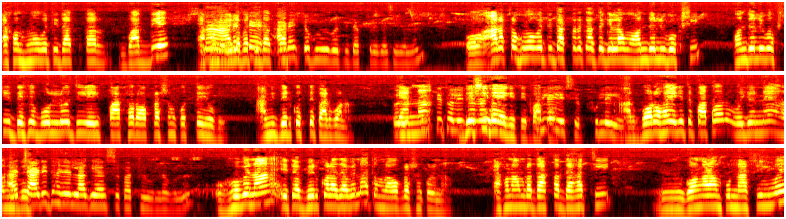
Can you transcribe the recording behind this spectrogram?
এখন হোমিওপ্যাথি ডাক্তার বাদ দিয়ে এখন এলোপ্যাথি ডাক্তার আরেকটা হোমিওপ্যাথি ডাক্তারের কাছে গেলেন ও আর একটা হোমিওপ্যাথি ডাক্তারের কাছে গেলাম অঞ্জলি বক্সি। অঞ্জলি বক্সি দেখে বলল যে এই পাথর অপারেশন করতেই হবে। আমি বের করতে পারব না। কেননা বেশি হয়ে গেছে পাথর। গেছে ফুলে আর বড় হয়ে গেছে পাথর ওই জন্য আমি চারিধারে লাগে আছে পাথরগুলো বলে। হবে না এটা বের করা যাবে না তোমরা অপারেশন করে নাও। এখন আমরা ডাক্তার দেখাচ্ছি গঙ্গারামপুর নার্সিংহোমে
